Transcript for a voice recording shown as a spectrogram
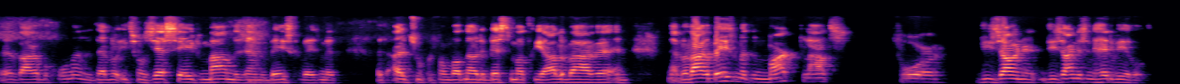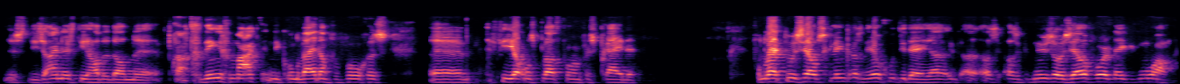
uh, waren begonnen. En dat hebben we iets van zes, zeven maanden zijn we bezig geweest met het uitzoeken van wat nou de beste materialen waren. En nou, we waren bezig met een marktplaats voor designer, designers in de hele wereld. Dus designers die hadden dan uh, prachtige dingen gemaakt en die konden wij dan vervolgens uh, via ons platform verspreiden. Vonden wij toen zelfs klinken als een heel goed idee. Ja, als, als ik het nu zo zelf hoor, denk ik, wow,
